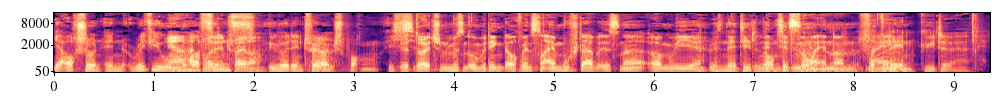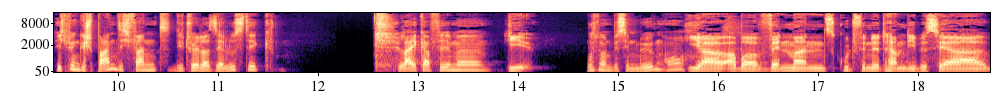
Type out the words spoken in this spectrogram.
Ja, auch schon in Review Ja, Nummer hatten wir den 5 Trailer. über den Trailer Ja. gesprochen. Ich, Wir Deutschen müssen unbedingt, auch wenn es nur ein Buchstabe ist, ne, irgendwie müssen den Titel noch den ein bisschen nochmal ändern. verdrehen. Güte. Ich bin gespannt. Ich fand die Trailer sehr lustig. Leica-Filme Die, muss man ein bisschen mögen auch. ja, aber wenn man es gut findet, haben die bisher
